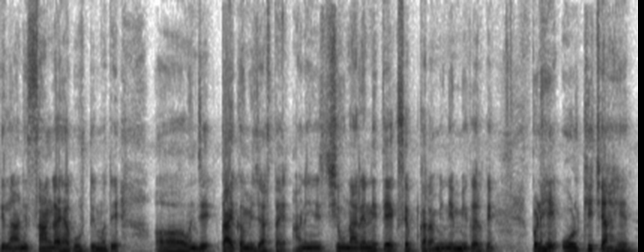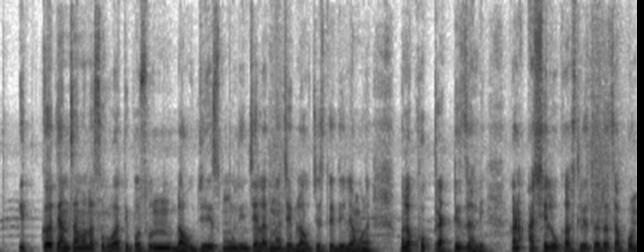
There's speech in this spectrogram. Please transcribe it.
तिला आणि सांगा ह्या गोष्टीमध्ये म्हणजे काय कमी जास्त आहे. आणि शिवणाऱ्यांनी ते ॲक्सेप्ट करा. मी नेहमी करते. पण हे ओळखीचे आहेत. इतकं त्यांचा मला सुरुवातीपासून ब्लाउजेस मुलींच्या लग्नाचे ब्लाउजेस ते दिल्यामुळे मला खूप प्रॅक्टिस झाली. कारण असे लोक असले तरच आपण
